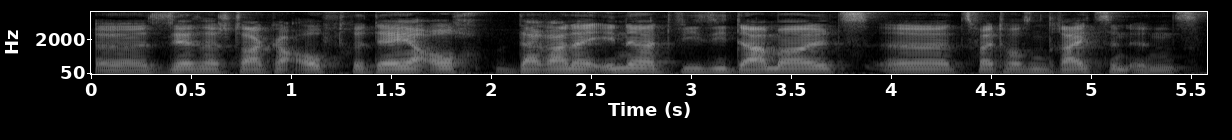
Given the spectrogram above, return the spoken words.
äh, sehr, sehr starker Auftritt, der ja auch daran erinnert, wie sie damals 2013 äh, ins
